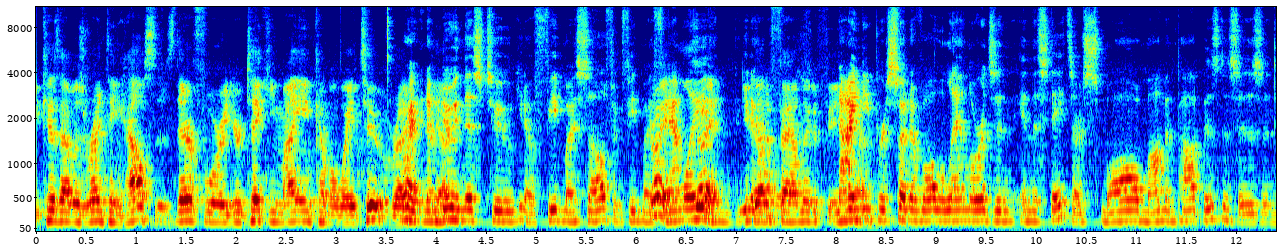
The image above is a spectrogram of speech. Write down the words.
because I was renting houses. Therefore, you're taking my income away too, right? Right, and I'm Yeah. doing this to you know feed myself and feed my Right, family, right. and you, you, got know a family to feed. Ninety yeah. percent of all the landlords in, in the states are small mom and pop businesses, and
